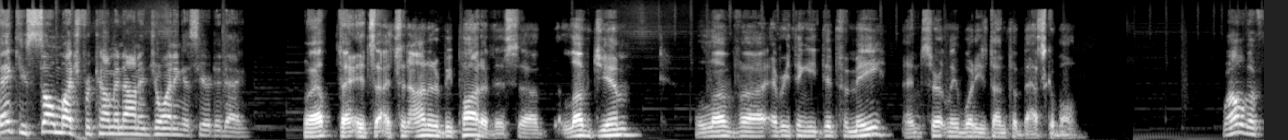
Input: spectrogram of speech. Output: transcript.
thank you so much for coming on and joining us here today. Well, th- it's it's an honor to be part of this. Uh, love Jim, love uh, everything he did for me, and certainly what he's done for basketball. Well, the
